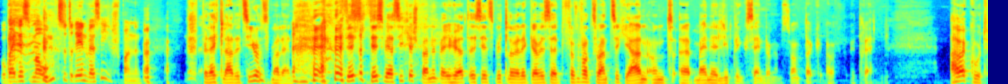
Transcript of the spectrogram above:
Wobei das mal umzudrehen wäre sicher spannend. Vielleicht ladet sie uns mal ein. Das, das wäre sicher spannend, weil ich höre das jetzt mittlerweile, glaube ich, seit 25 Jahren und äh, meine Lieblingssendung am Sonntag auf Ö3. Aber gut,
